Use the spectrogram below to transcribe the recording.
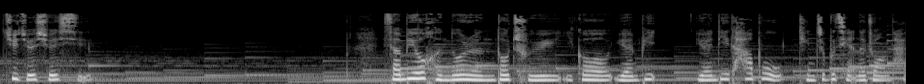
拒绝学习。想必有很多人都处于一个原地原地踏步、停滞不前的状态，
